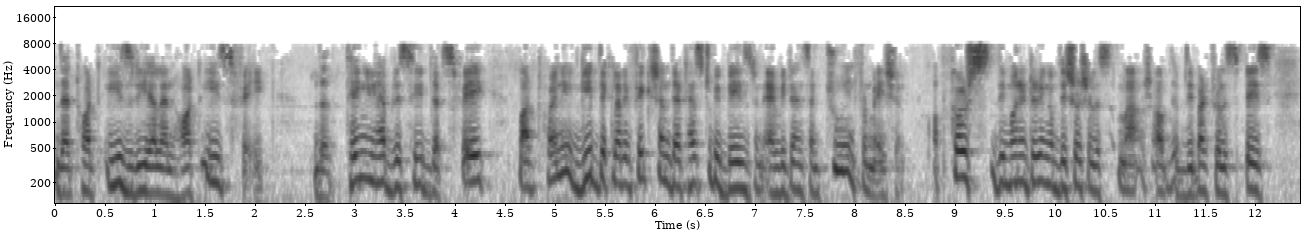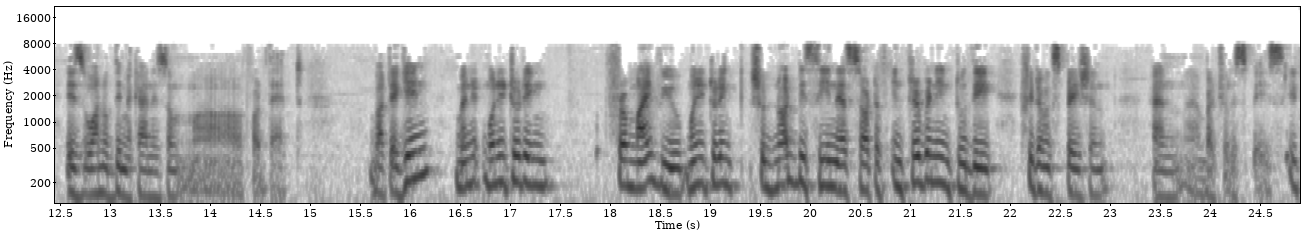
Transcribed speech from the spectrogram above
that what is real and what is fake. The thing you have received that's fake but when you give the clarification, that has to be based on evidence and true information. Of course, the monitoring of the social of the, the virtual space is one of the mechanism uh, for that. But again, monitoring, from my view, monitoring should not be seen as sort of intervening to the freedom of expression and uh, virtual space. It,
